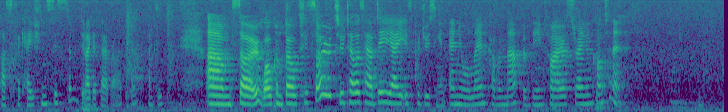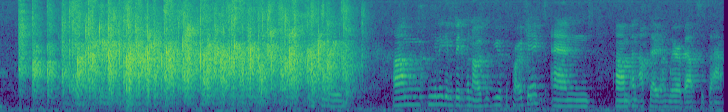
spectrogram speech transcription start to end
classification system. Did I get that right? Yeah, I did. Um, so, welcome Belle Tissot to tell us how DEA is producing an annual land cover map of the entire Australian continent. I'm going to give a bit of an overview of the project and um, an update on whereabouts it's at.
